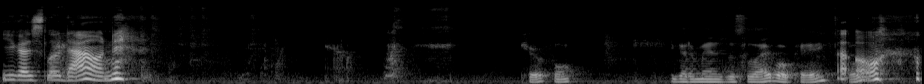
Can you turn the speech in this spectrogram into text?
You gotta slow down. Careful. You gotta manage the saliva, okay? Uh oh.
